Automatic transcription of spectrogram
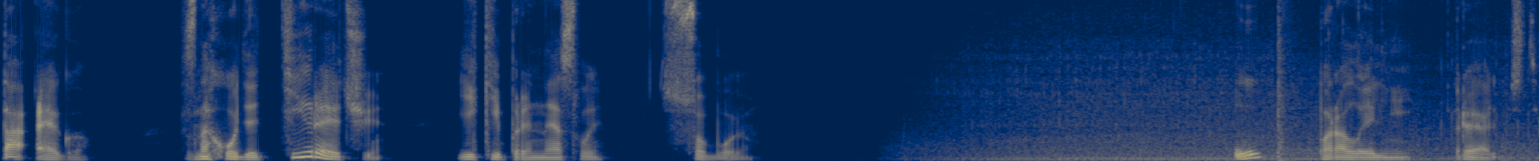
та его, знаходять ті речі, які принесли з собою. У паралельній реальності.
